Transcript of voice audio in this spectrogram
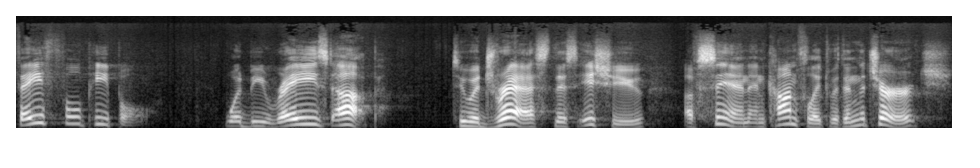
faithful people would be raised up to address this issue of sin and conflict within the church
